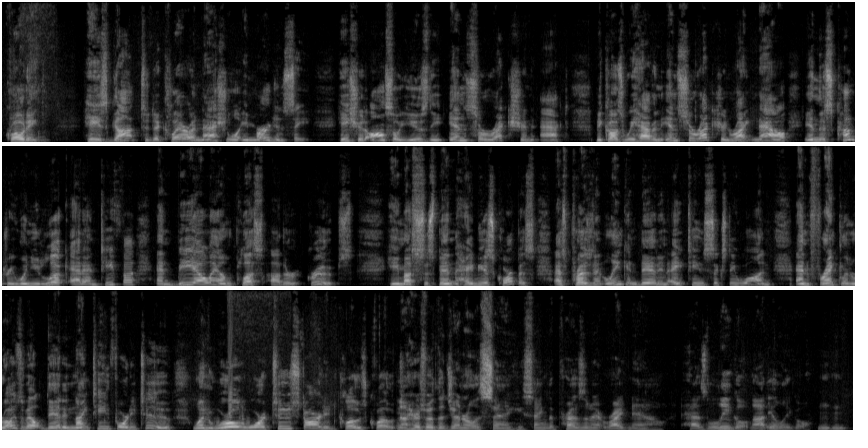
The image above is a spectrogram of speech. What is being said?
Quoting, he's got to declare a national emergency. He should also use the Insurrection Act because we have an insurrection right now in this country when you look at Antifa and BLM plus other groups. He must suspend habeas corpus, as President Lincoln did in 1861 and Franklin Roosevelt did in 1942 when World War II started. Close quote. Now, here's what the general is saying he's saying the president right now has legal, not illegal, Mhm.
